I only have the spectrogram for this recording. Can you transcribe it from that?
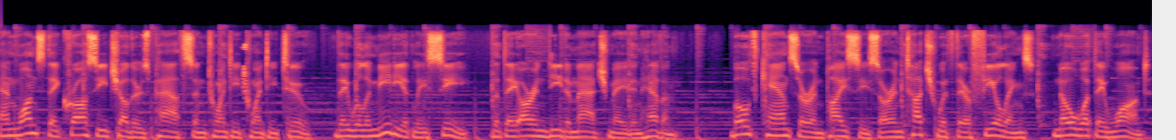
and once they cross each other's paths in 2022, they will immediately see that they are indeed a match made in heaven. Both Cancer and Pisces are in touch with their feelings, know what they want,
